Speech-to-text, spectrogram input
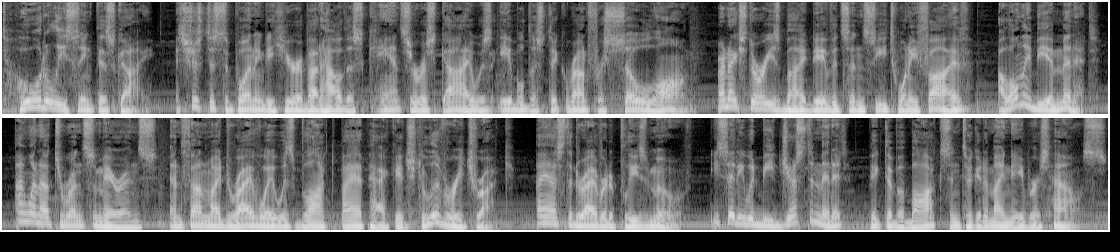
totally sink this guy. It's just disappointing to hear about how this cancerous guy was able to stick around for so long. Our next story is by Davidson C25. I'll only be a minute. I went out to run some errands and found my driveway was blocked by a package delivery truck. I asked the driver to please move. He said he would be just a minute, picked up a box, and took it to my neighbor's house.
